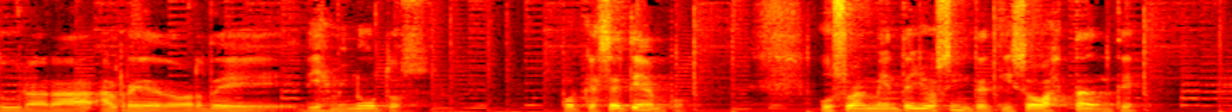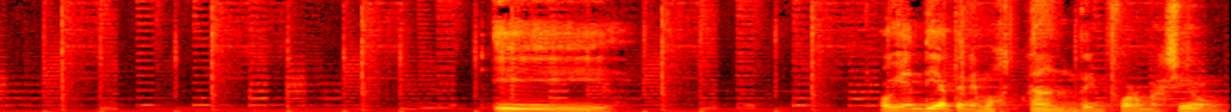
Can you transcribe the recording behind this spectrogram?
durará alrededor de 10 minutos. ¿Por qué ese tiempo? Usualmente yo sintetizo bastante y hoy en día tenemos tanta información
